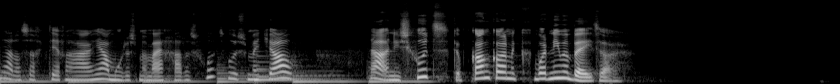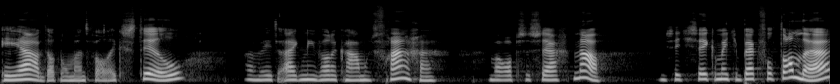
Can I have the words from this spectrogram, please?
Ja, dan zeg ik tegen haar, ja moeders, met mij gaat het goed. Hoe is het met jou? Ja, nu is goed. Ik heb kanker en ik word niet meer beter. Ja, op dat moment val ik stil en weet eigenlijk niet wat ik haar moet vragen. Waarop ze zegt, nou, nu zit je zeker met je bek vol tanden, hè?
